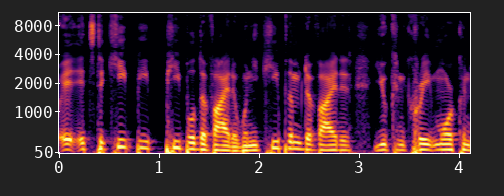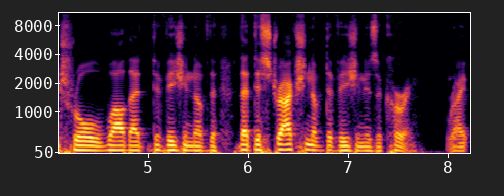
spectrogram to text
it's to keep people divided. When you keep them divided, you can create more control while that division of the that distraction of division is occurring, right?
